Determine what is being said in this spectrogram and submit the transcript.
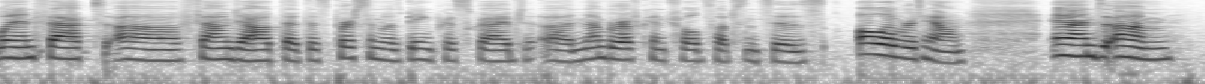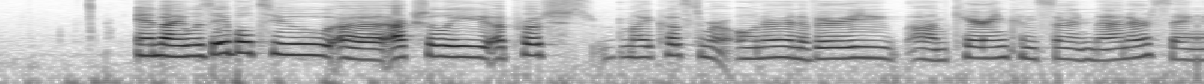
when in fact uh, found out that this person was being prescribed a number of controlled substances all over town. And um, and I was able to uh, actually approach my customer owner in a very um, caring, concerned manner, saying,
